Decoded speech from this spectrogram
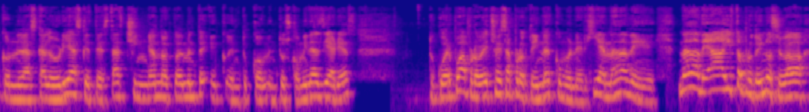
con las calorías que te estás chingando actualmente en, tus comidas diarias, tu cuerpo aprovecha esa proteína como energía, nada de, nada de, ah, esta proteína se va,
